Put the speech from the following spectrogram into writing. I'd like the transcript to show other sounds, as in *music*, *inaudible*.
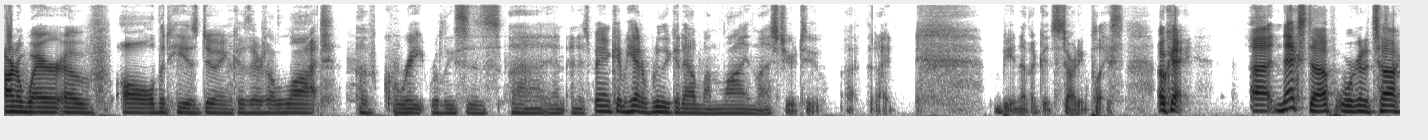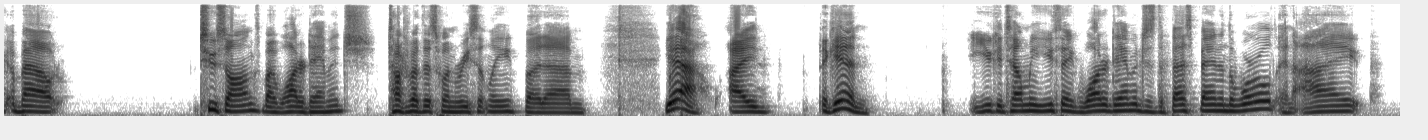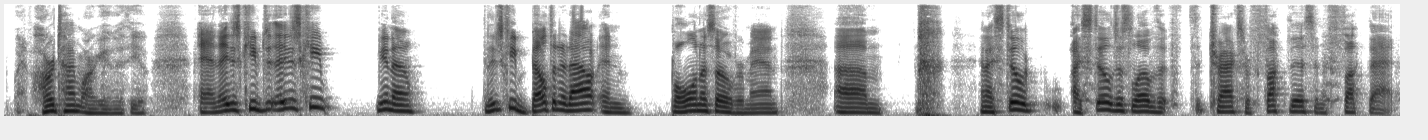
aren't aware of all that he is doing because there's a lot of great releases uh, and, in his Bandcamp. He had a really good album online last year too uh, that I'd be another good starting place. Okay. Uh, next up, we're going to talk about two songs by Water Damage. Talked about this one recently, but um, yeah, I again, you could tell me you think Water Damage is the best band in the world, and I have a hard time arguing with you. And they just keep they just keep you know they just keep belting it out and bowling us over, man. Um, *laughs* and I still I still just love that the tracks are fuck this and fuck that.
